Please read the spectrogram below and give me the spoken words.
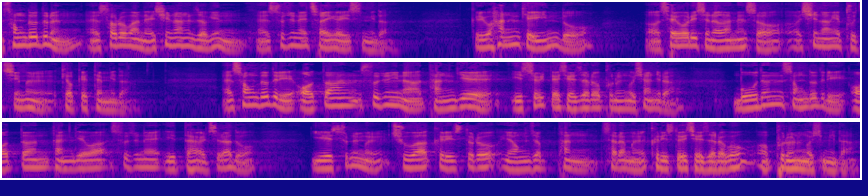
성도들은 서로 간에 신앙적인 수준의 차이가 있습니다. 그리고 한 개인도 세월이 지나가면서 신앙의 부침을 겪게 됩니다. 성도들이 어떠한 수준이나 단계에 있을 때 제자로 부르는 것이 아니라 모든 성도들이 어떠한 단계와 수준에 있다 할지라도 예수님을 주와 그리스도로 영접한 사람을 그리스도의 제자라고 어, 부르는 것입니다.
